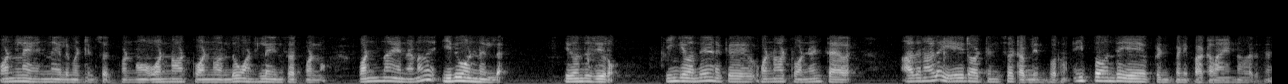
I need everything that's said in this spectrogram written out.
ஒன்ல என்ன எலிமெண்ட் இன்சர்ட் பண்ணணும் ஒன் நாட் ஒன் வந்து ஒன்ல இன்சர்ட் பண்ணணும் ஒன்னா என்னன்னா இது ஒன்று இல்லை. இது வந்து ஜீரோ இங்கே வந்து எனக்கு ஒன் நாட் ஒன்னு தேவை. அதனால ஏ டாட் இன்சர்ட் அப்படின்னு போடுறோம். இப்போ வந்து ஏ பிரிண்ட் பண்ணி பார்க்கலாம் என்ன வருது.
